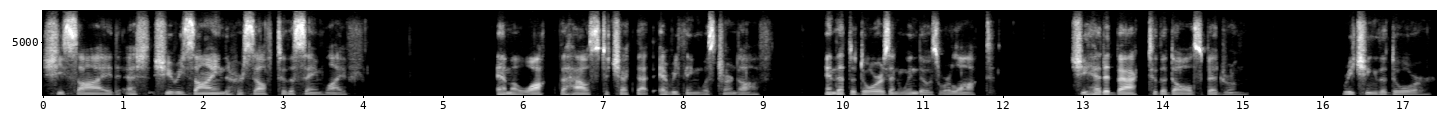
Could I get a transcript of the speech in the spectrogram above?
she sighed as she resigned herself to the same life. Emma walked the house to check that everything was turned off and that the doors and windows were locked. She headed back to the doll's bedroom. Reaching the door,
